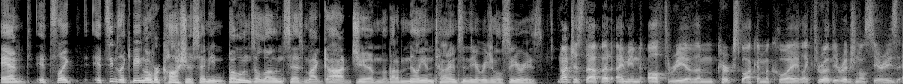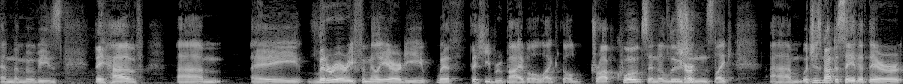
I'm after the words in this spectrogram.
And it's like, it seems like being overcautious. I mean, Bones alone says, my God, Jim, about a million times in the original series. Not just that, but I mean, all three of them, Kirk, Spock, and McCoy, like throughout the original series and the movies, they have um, a literary familiarity with the Hebrew Bible. Like they'll drop quotes and allusions, sure. like um, which is not to say that they're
